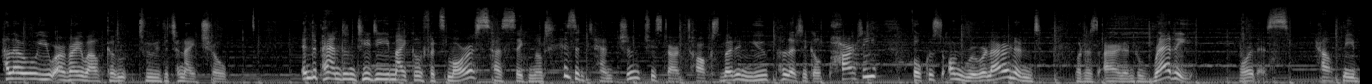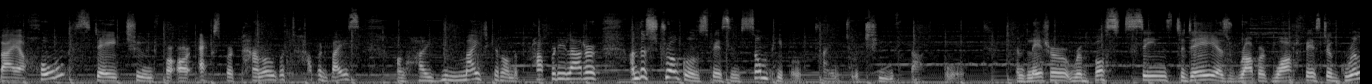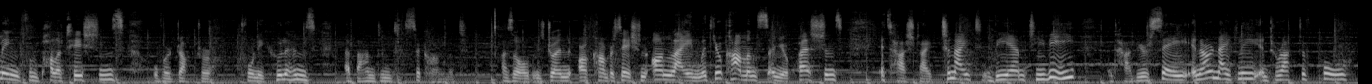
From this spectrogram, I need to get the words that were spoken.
Hello, you are very welcome to The Tonight Show. Independent TD Michael Fitzmaurice has signalled his intention to start talks about a new political party focused on rural Ireland. But is Ireland ready for this? Help me buy a home. Stay tuned for our expert panel with top advice on how you might get on the property ladder and the struggles facing some people trying to achieve that goal. And later, robust scenes today as Robert Watt faced a grilling from politicians over Dr. Tony Holohan's abandoned secondment. As always, join our conversation online with your comments and your questions. It's hashtag tonight VMTV and have your say in our nightly interactive poll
